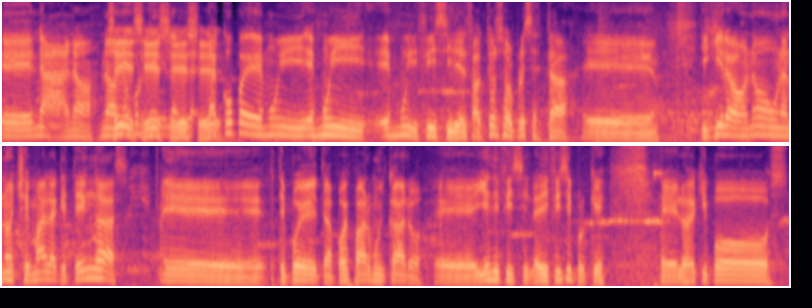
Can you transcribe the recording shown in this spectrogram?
Eh, nah, no, no, Sí, no, porque sí, la, sí, la- sí. la copa es muy, es muy, es muy difícil. El factor sorpresa está. Eh, y quiera o no, una noche mala que tengas, eh, te puede, te la puedes pagar muy caro. Eh, y es difícil, es difícil porque los equipos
